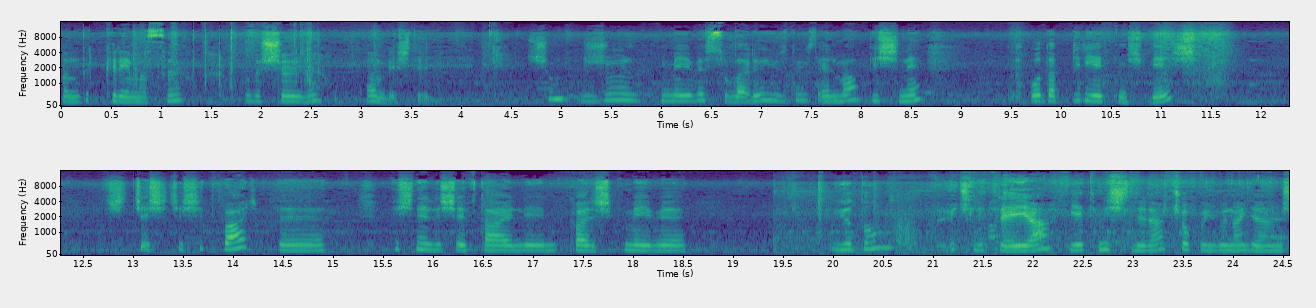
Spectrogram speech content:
fındık kreması. O da şöyle 15 TL. Şu, şu meyve suları %100 elma, vişne. O da 1.75. Çeşit çeşit var. Ee, vişneli şeftali, karışık meyve. Yudum 3 litre yağ 70 lira. Çok uyguna gelmiş.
